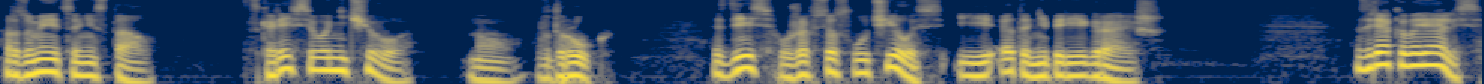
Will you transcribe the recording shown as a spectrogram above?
разумеется, не стал. Скорее всего, ничего. Но вдруг. Здесь уже все случилось, и это не переиграешь. «Зря ковырялись.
